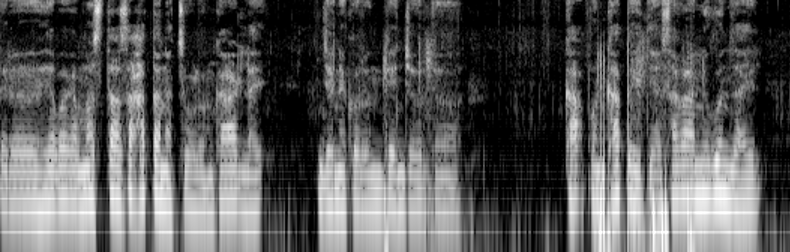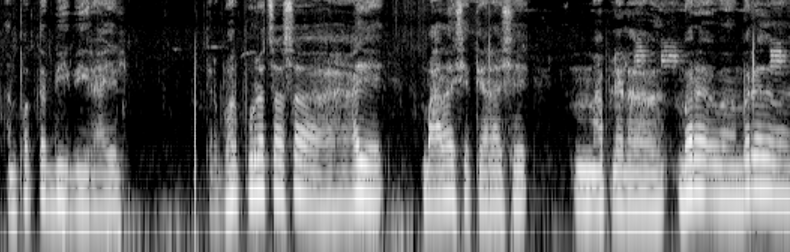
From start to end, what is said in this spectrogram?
तर हे बघा मस्त असं हातानं चोळून काढला आहे जेणेकरून त्यांच्यावर खा का आपण आहे त्या सगळा निघून जाईल आणि फक्त बी बी राहील. तर भरपूरच असं आहे बाराशे तेराशे आपल्याला बरं बरं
